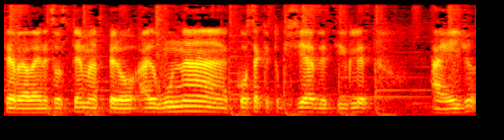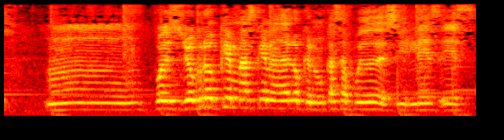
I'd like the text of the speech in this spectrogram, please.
cerrada en esos temas, pero alguna cosa que tú quisieras decirles a ellos. Mm, pues yo creo que más que nada lo que nunca se ha podido decirles es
